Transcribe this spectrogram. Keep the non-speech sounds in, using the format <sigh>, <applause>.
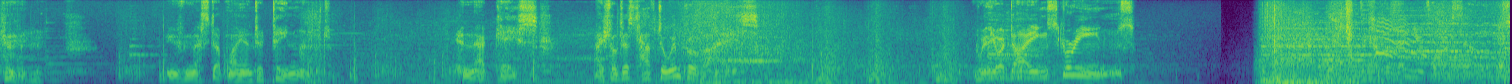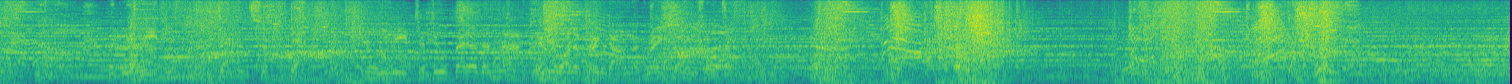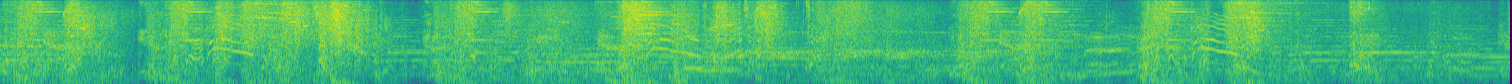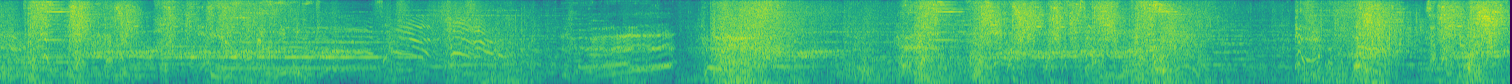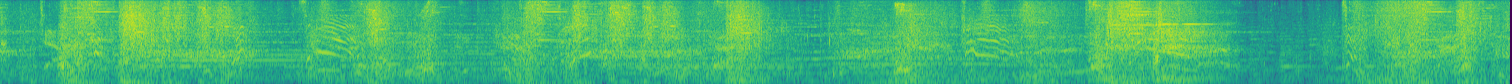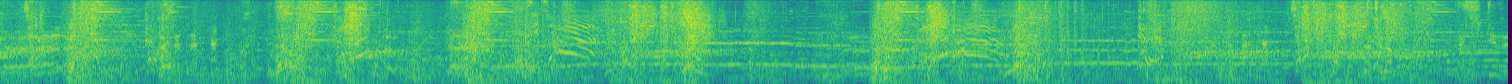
<laughs> You've messed up my entertainment. In that case, I shall just have to improvise. With your dying screams. We venue to ourselves. Now, lead you to the dance of death. You'll need to do better than that if you want to bring down the great Dong Zhuo.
